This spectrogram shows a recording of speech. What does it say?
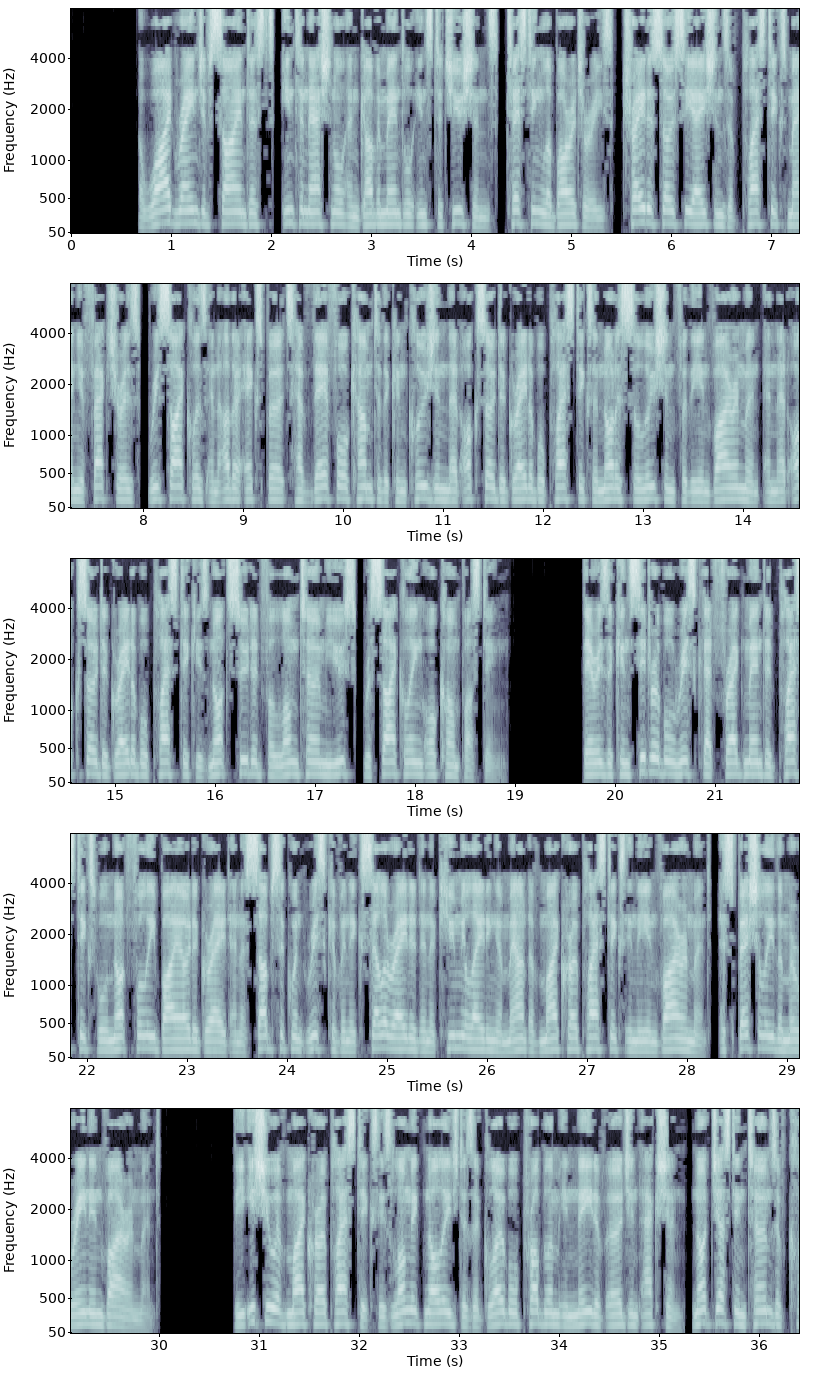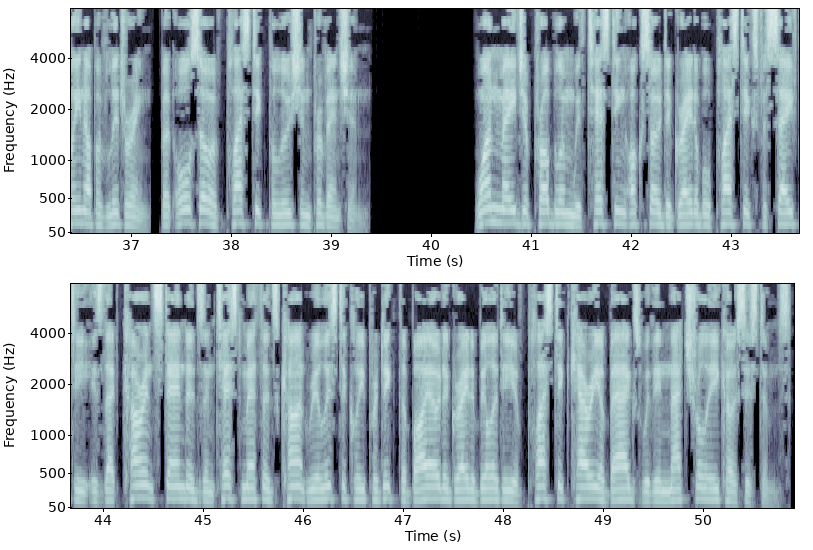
A wide range of scientists, international and governmental institutions, testing laboratories, trade associations of plastics manufacturers, recyclers and other experts have therefore come to the conclusion that oxo-degradable plastics are not a solution for the environment and that oxo-degradable plastic is not suited for long-term use, recycling or composting. There is a considerable risk that fragmented plastics will not fully biodegrade and a subsequent risk of an accelerated and accumulating amount of microplastics in the environment, especially the marine environment. The issue of microplastics is long acknowledged as a global problem in need of urgent action, not just in terms of cleanup of littering, but also of plastic pollution prevention. One major problem with testing oxo-degradable plastics for safety is that current standards and test methods can't realistically predict the biodegradability of plastic carrier bags within natural ecosystems.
